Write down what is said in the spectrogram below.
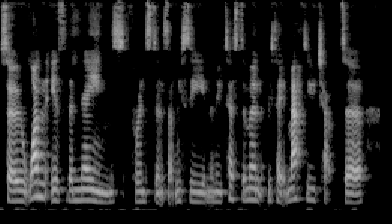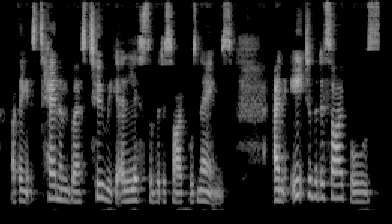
So one is the names, for instance, that we see in the New Testament. We take Matthew chapter, I think it's ten and verse two. We get a list of the disciples' names, and each of the disciples'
